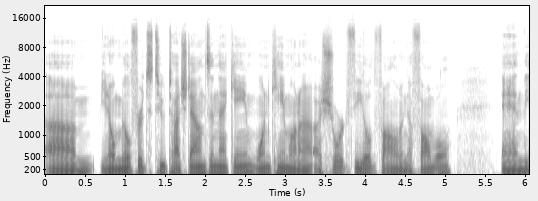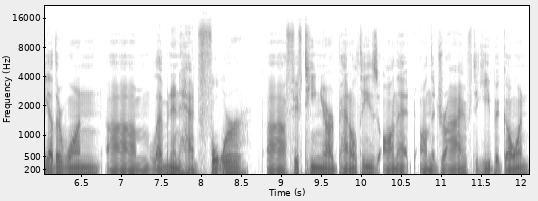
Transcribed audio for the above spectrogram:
Um, you know, Milford's two touchdowns in that game. One came on a, a short field following a fumble, and the other one, um, Lebanon had four 15 uh, yard penalties on that on the drive to keep it going.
